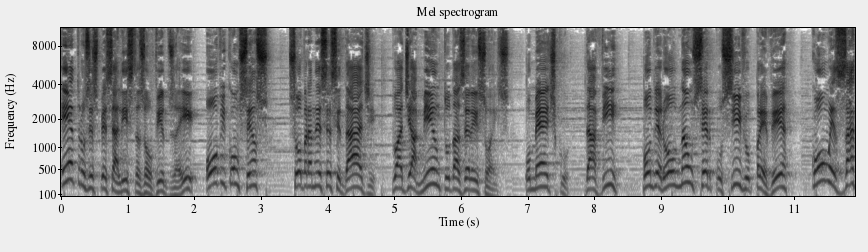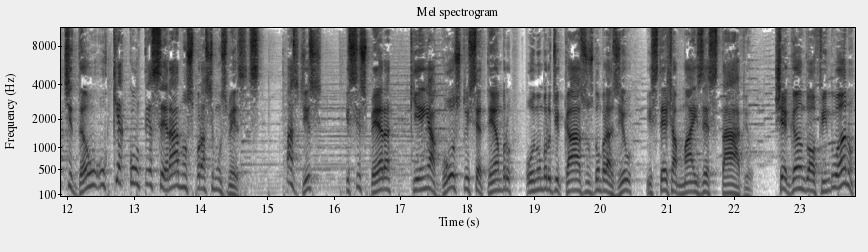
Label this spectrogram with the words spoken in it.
Entre os especialistas ouvidos aí, houve consenso sobre a necessidade do adiamento das eleições. O médico Davi ponderou não ser possível prever com exatidão o que acontecerá nos próximos meses, mas disse que se espera que em agosto e setembro o número de casos no Brasil esteja mais estável. Chegando ao fim do ano,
